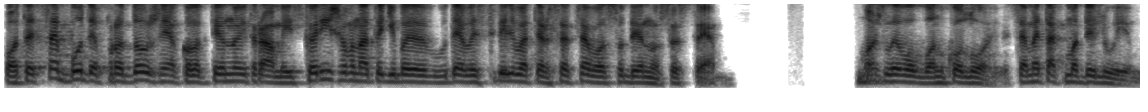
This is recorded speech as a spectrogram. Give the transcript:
От це буде продовження колективної травми, і скоріше вона тоді буде вистрілювати все це в судинну систему. Можливо, в онкологію. Це ми так моделюємо.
